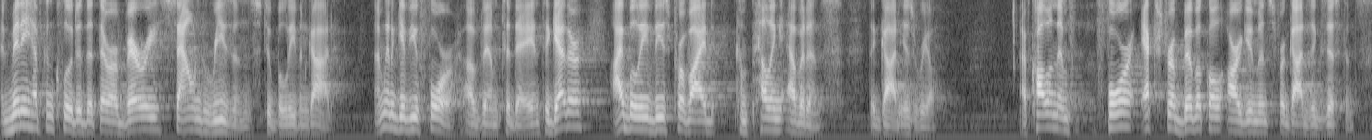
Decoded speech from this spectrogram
And many have concluded that there are very sound reasons to believe in God. I'm going to give you four of them today. And together, I believe these provide compelling evidence that God is real. I've called them four extra biblical arguments for God's existence.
